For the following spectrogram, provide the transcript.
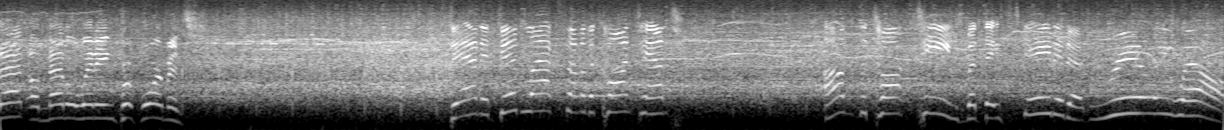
that a medal-winning performance? Dan, it did lack some of the content of the top teams, but they skated it really well.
